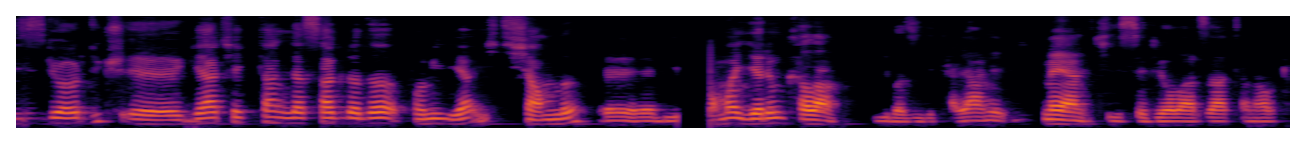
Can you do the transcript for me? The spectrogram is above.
Biz gördük. E, gerçekten La Sagrada Familia ihtişamlı e, bir ama yarım kalan bir bazilika. Yani bitmeyen kilise diyorlar zaten halk.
